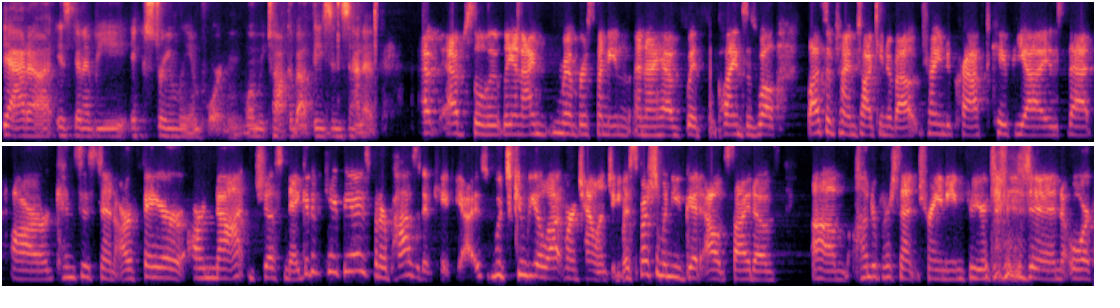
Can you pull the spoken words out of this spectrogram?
data is going to be extremely important when we talk about these incentives. Absolutely. And I remember spending, and I have with clients as well, lots of time talking about trying to craft KPIs that are consistent, are fair, are not just negative KPIs, but are positive KPIs, which can be a lot more challenging, especially when you get outside of um, 100% training for your division or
